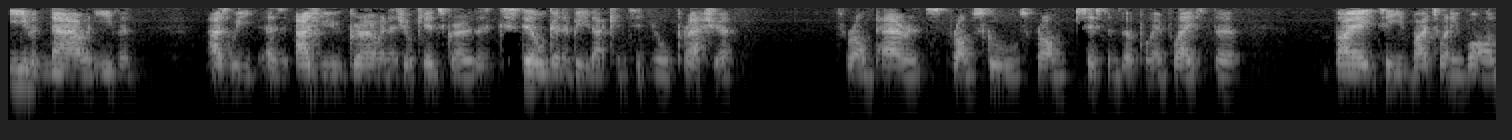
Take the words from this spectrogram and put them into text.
even now, and even as we as as you grow and as your kids grow, there's still going to be that continual pressure from parents, from schools, from systems that are put in place that by 18, by 21,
